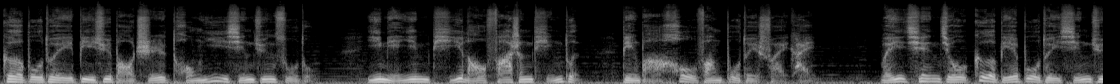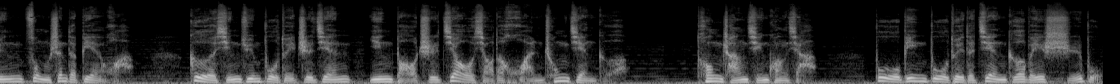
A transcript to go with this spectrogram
各部队必须保持统一行军速度，以免因疲劳发生停顿，并把后方部队甩开。为迁就个别部队行军纵深的变化，各行军部队之间应保持较小的缓冲间隔。通常情况下，步兵部队的间隔为十步，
